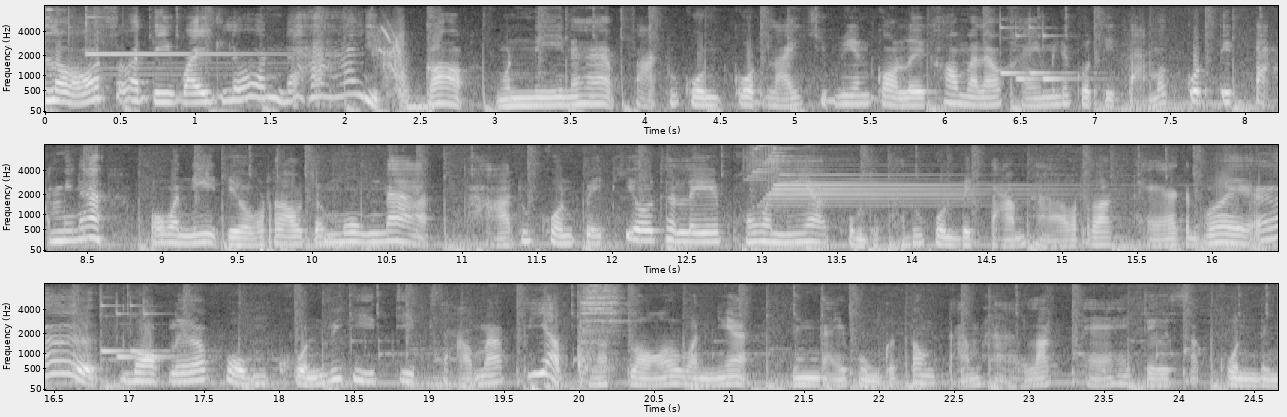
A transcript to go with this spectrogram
หรอสวัสดีไวรุ่นได้ ก็วันนี้นะฮะฝากทุกคนกดไลค์คลิปเรียนก่อนเลยเข้ามาแล้วใครไม่ได้กดติดตามก็กดติดตามไหมนะ เพราะวันนี้เดี๋ยวเราจะมุ่งหน้าพาทุกคนไปเที่ยวทะเล เพราะวันนี้ผมจะพาทุกคนไปตามหารักแท้กันเว้ยเออ บอกเลยว่าผมขนวิธีจีบสาวมาเพียบรับรองว่าวันเนี้ย ยังไงผมก็ต้องตามหารักแท้ให้เจอสักคนหนึ่ง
